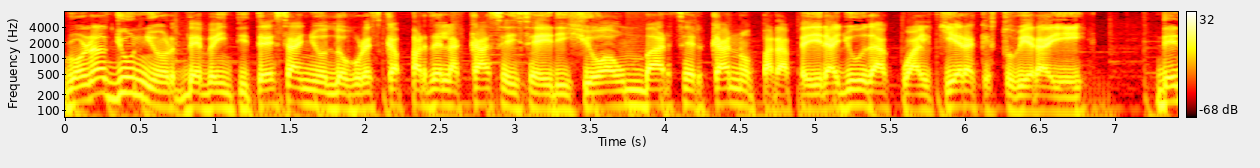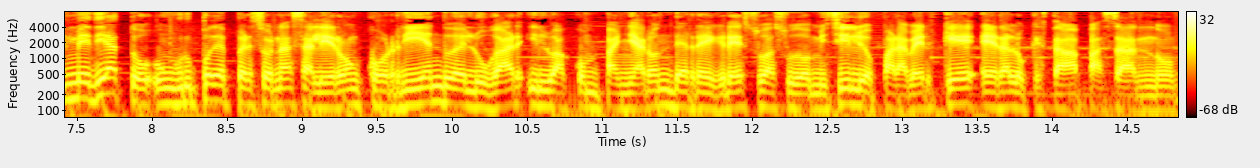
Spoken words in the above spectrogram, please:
Ronald Jr., de 23 años, logró escapar de la casa y se dirigió a un bar cercano para pedir ayuda a cualquiera que estuviera ahí. De inmediato, un grupo de personas salieron corriendo del lugar y lo acompañaron de regreso a su domicilio para ver qué era lo que estaba pasando.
